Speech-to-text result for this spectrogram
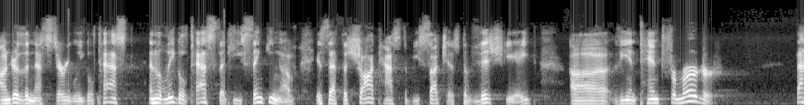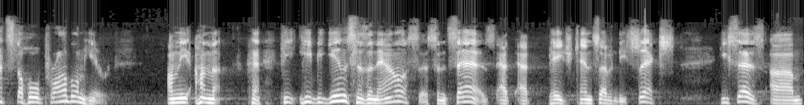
under the necessary legal test. And the legal test that he's thinking of is that the shock has to be such as to vitiate uh, the intent for murder. That's the whole problem here. On the on the he he begins his analysis and says at at page 1076 he says um,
